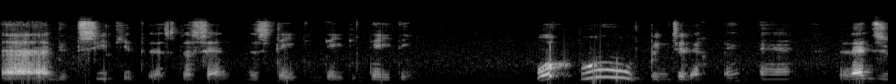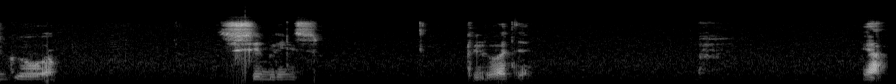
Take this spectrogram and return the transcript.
Uh, dit ziet je, dus, zijn, dus dating, dating, dating. Woehoe, puntje erbij. Uh, let's go. Siblings. Klote. Ja.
